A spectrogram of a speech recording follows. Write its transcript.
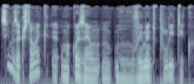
Sim, mas a questão é que eh, uma coisa é um, um, um movimento político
